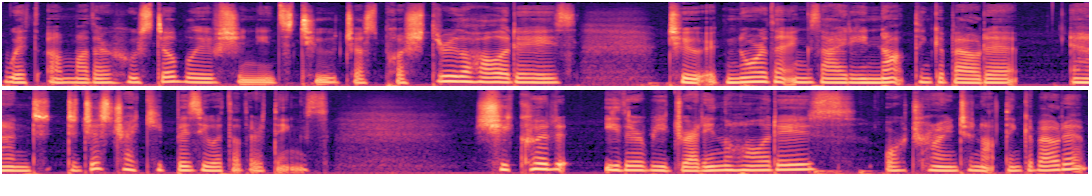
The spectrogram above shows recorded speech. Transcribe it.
with a mother who still believes she needs to just push through the holidays, to ignore the anxiety, not think about it, and to just try to keep busy with other things. She could either be dreading the holidays or trying to not think about it.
